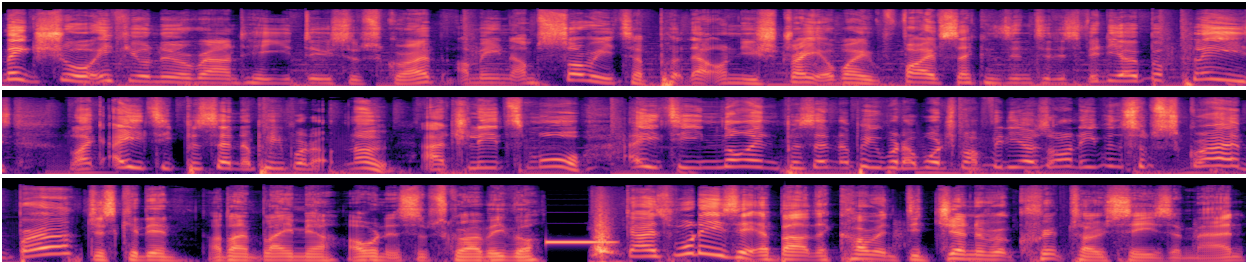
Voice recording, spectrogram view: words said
make sure if you're new around here, you do subscribe. I mean, I'm sorry to put that on you straight away, five seconds into this video, but please, like 80% of people that, no, actually it's more, 89% of people that watch my videos aren't even subscribed, bruh. Just kidding, I don't blame you, I wouldn't subscribe either. Guys, what is it about the current degenerate crypto season, man?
